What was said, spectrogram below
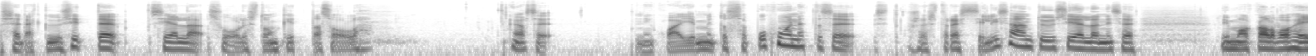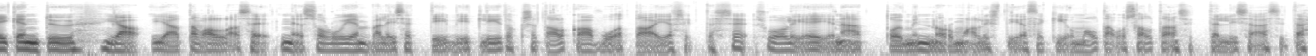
se näkyy sitten siellä suolistonkin tasolla. Ja se, niin kuin aiemmin tuossa puhuin, että se, sit kun se stressi lisääntyy siellä, niin se limakalvo heikentyy ja, ja tavallaan se, ne solujen väliset tiiviit liitokset alkaa vuotaa ja sitten se suoli ei enää toimi normaalisti ja sekin omalta osaltaan sitten lisää sitä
